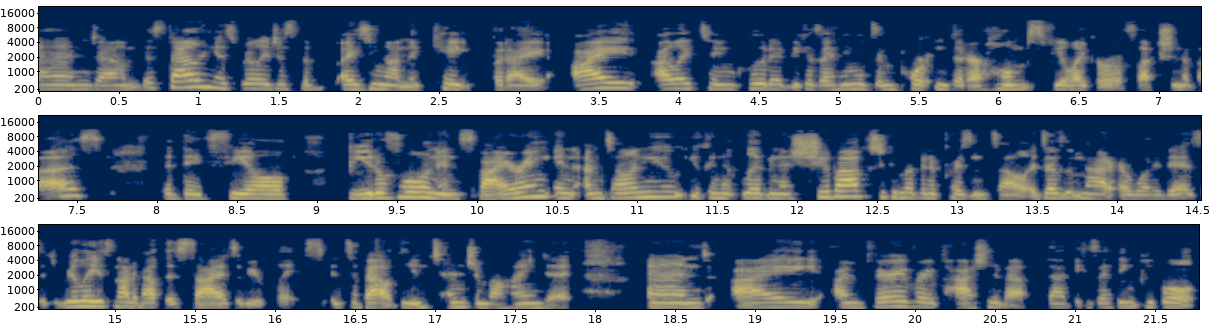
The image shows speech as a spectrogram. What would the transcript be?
and um, the styling is really just the icing on the cake but I, I i like to include it because i think it's important that our homes feel like a reflection of us that they feel beautiful and inspiring and i'm telling you you can live in a shoebox you can live in a prison cell it doesn't matter what it is it really is not about the size of your place it's about the intention behind it and i i'm very very passionate about that because i think people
